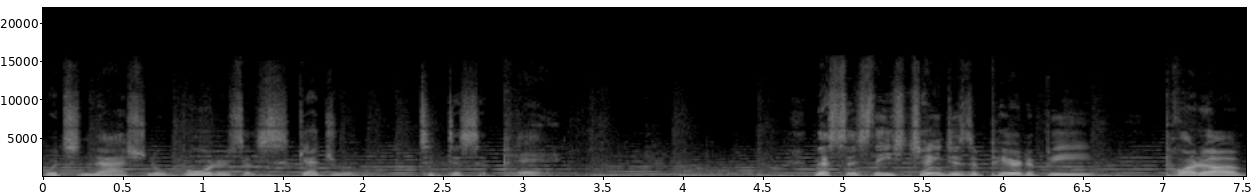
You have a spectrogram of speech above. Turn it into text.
which national borders are scheduled to disappear. Now, since these changes appear to be part of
